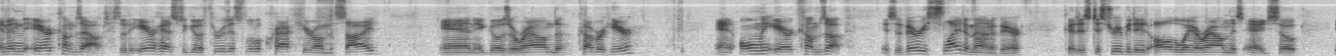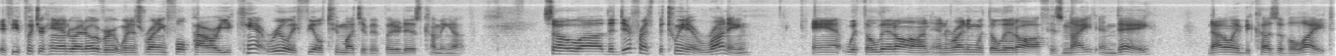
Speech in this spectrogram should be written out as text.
And then the air comes out. So the air has to go through this little crack here on the side and it goes around the cover here and only air comes up. It's a very slight amount of air because it's distributed all the way around this edge. So if you put your hand right over it when it's running full power, you can't really feel too much of it, but it is coming up. So uh, the difference between it running and with the lid on and running with the lid off is night and day, not only because of the light,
